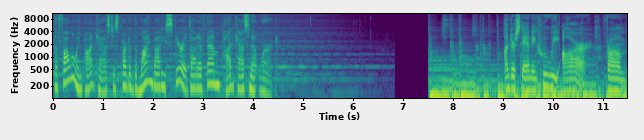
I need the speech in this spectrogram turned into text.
The following podcast is part of the MindBodySpirit.fm podcast network. Understanding who we are from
